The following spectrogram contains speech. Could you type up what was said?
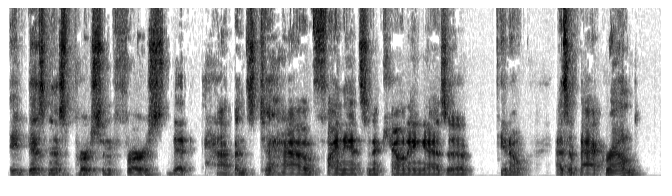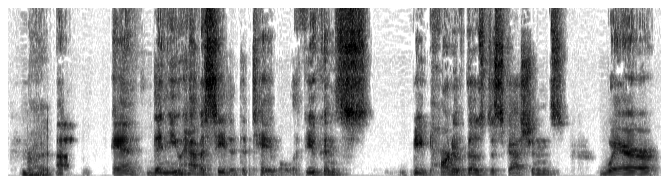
a business person first that happens to have finance and accounting as a, you know, as a background, right. Uh, and then you have a seat at the table. If you can be part of those discussions where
